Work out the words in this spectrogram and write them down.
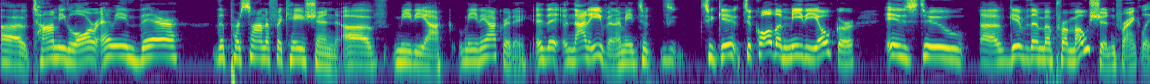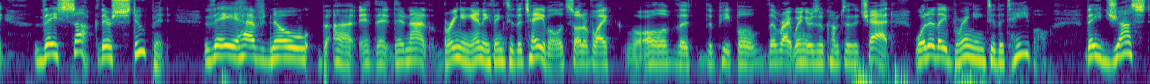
Uh, Tomi Lahren. I mean, they're the personification of medioc- mediocrity. They- Not even. I mean, to to give to call them mediocre is to uh, give them a promotion. Frankly, they suck. They're stupid. They have no. Uh, they're not bringing anything to the table. It's sort of like all of the the people, the right wingers who come to the chat. What are they bringing to the table? They just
